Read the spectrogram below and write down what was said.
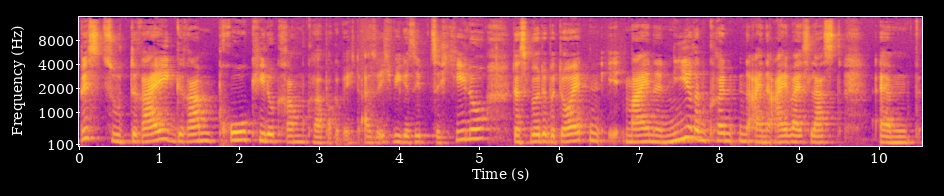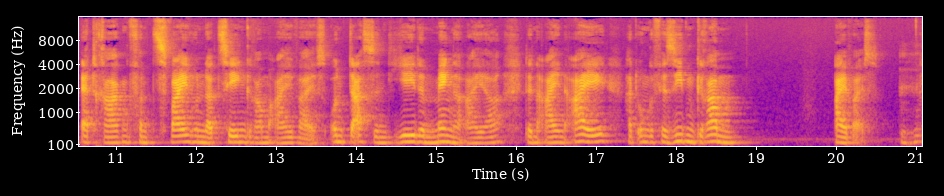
bis zu drei Gramm pro Kilogramm Körpergewicht. Also ich wiege 70 Kilo. Das würde bedeuten, meine Nieren könnten eine Eiweißlast ähm, ertragen von 210 Gramm Eiweiß. Und das sind jede Menge Eier, denn ein Ei hat ungefähr 7 Gramm Eiweiß. Mhm.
